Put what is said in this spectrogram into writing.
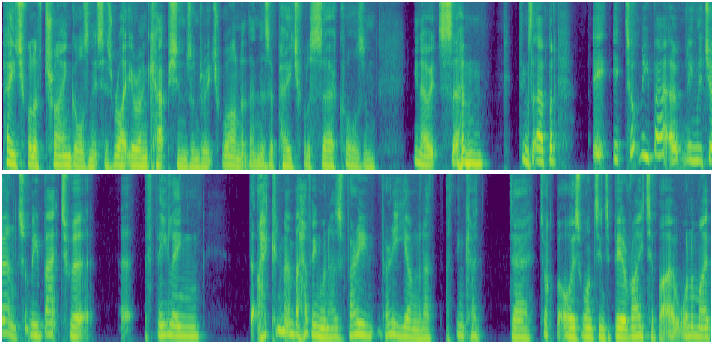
page full of triangles and it says write your own captions under each one and then there's a page full of circles and you know it's um, things like that. But it, it took me back opening the journal took me back to a, a feeling that i can remember having when i was very very young and i, I think i'd uh, talk about always wanting to be a writer but I, one of my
